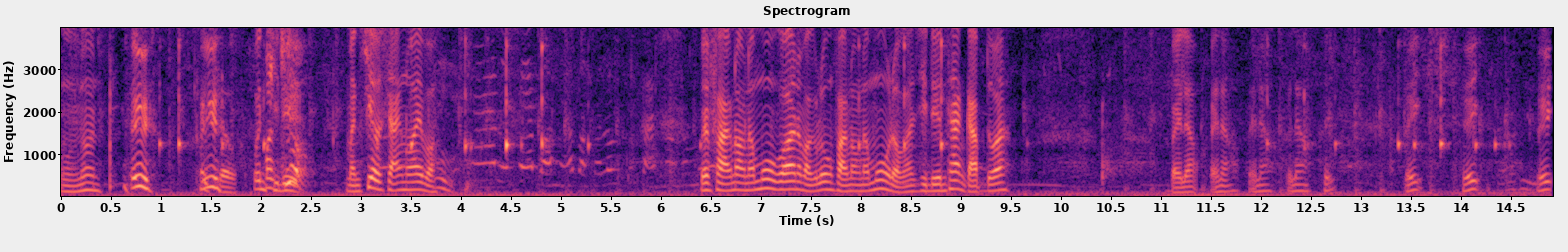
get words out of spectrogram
อืมนอนเออใครเสียวคนมันขี้เที่ดื้ยอวมันเขี้ยวช้างน้อยบ่ไปฝากน้องน้ำมูกก่อนบักลุงฝากน้องน้ำมูกหรอกสิเดินทางกลับตัว ไปแล้วไปแล้วไปแล้วไปแล้วเฮ้ยเฮ้ยเฮ้ยเฮ้ย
